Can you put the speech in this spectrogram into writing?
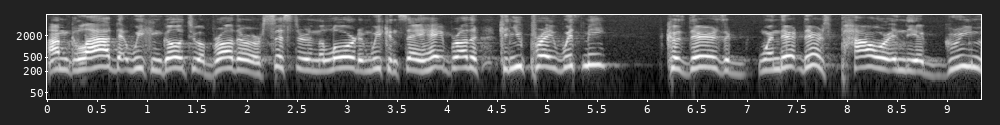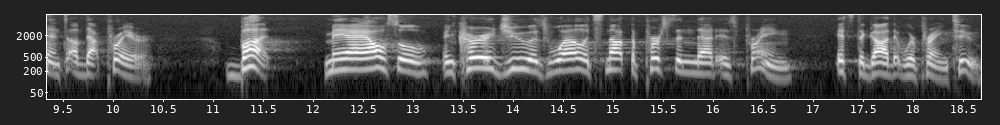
I'm glad that we can go to a brother or sister in the Lord and we can say, Hey, brother, can you pray with me? Because there is a, when there, there's power in the agreement of that prayer. But may I also encourage you as well, it's not the person that is praying, it's the God that we're praying to.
